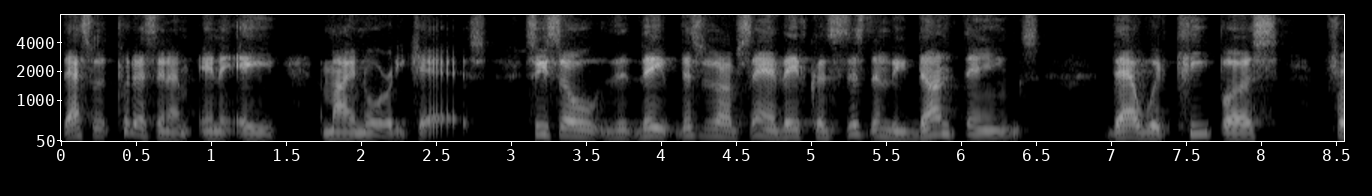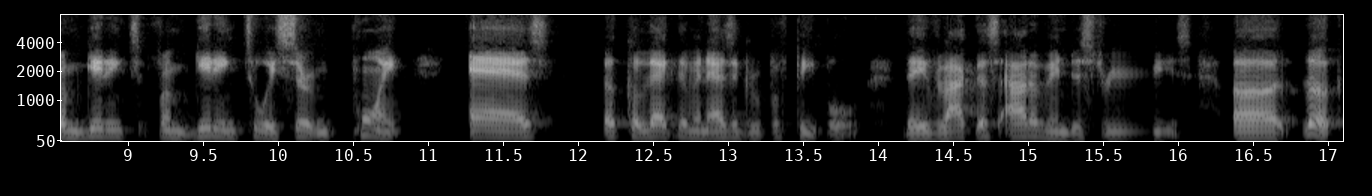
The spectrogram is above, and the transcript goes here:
that's what put us in a in a minority caste. see so they this is what i'm saying they've consistently done things that would keep us from getting to, from getting to a certain point as a collective and as a group of people they've locked us out of industries uh look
